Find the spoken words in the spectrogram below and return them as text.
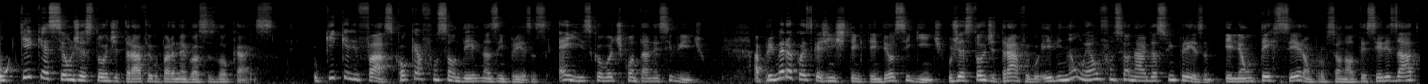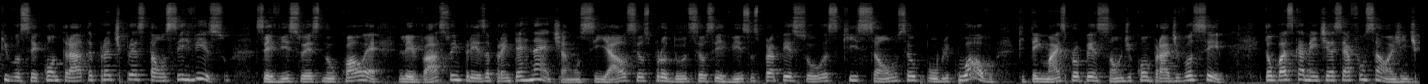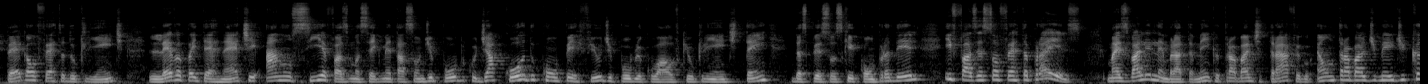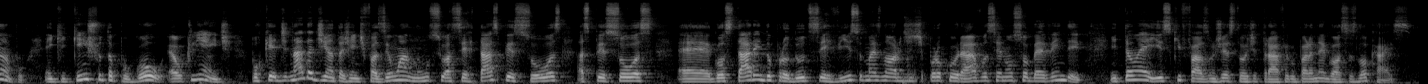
O que é ser um gestor de tráfego para negócios locais? O que, ele faz? Qual é a função dele nas empresas? É isso que eu vou te contar nesse vídeo. A primeira coisa que a gente tem que entender é o seguinte: o gestor de tráfego ele não é um funcionário da sua empresa, ele é um terceiro, é um profissional terceirizado que você contrata para te prestar um serviço. Serviço esse no qual é levar a sua empresa para a internet, anunciar os seus produtos, seus serviços para pessoas que são o seu público-alvo, que tem mais propensão de comprar de você. Então, basicamente, essa é a função. A gente pega a oferta do cliente, leva para a internet, anuncia, faz uma segmentação de público de acordo com o perfil de público-alvo que o cliente tem, das pessoas que compram dele e faz essa oferta para eles. Mas vale lembrar também que o trabalho de tráfego é um trabalho de meio de campo, em que quem chuta pro gol é o cliente. Porque de nada adianta a gente fazer um anúncio, acertar as pessoas, as pessoas é, gostarem do produto, serviço, mas na hora de te procurar você não souber vender. Então é isso que faz um gestor de tráfego para negócios locais.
